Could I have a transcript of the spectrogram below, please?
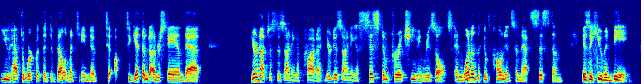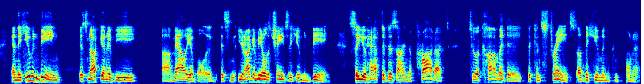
you have to work with the development team to, to, to get them to understand that you're not just designing a product, you're designing a system for achieving results. And one of the components in that system is a human being. And the human being is not going to be uh, malleable. It's, you're not going to be able to change the human being. So you have to design the product to accommodate the constraints of the human component.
